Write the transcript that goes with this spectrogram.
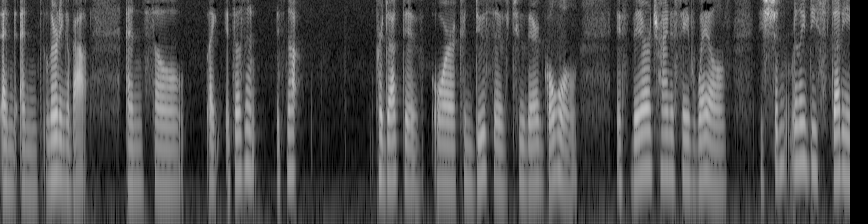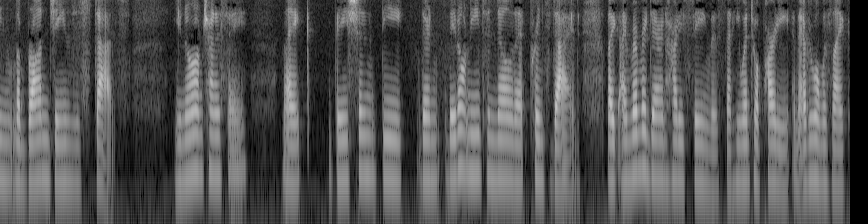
and and learning about. And so like it doesn't it's not productive or conducive to their goal. If they're trying to save whales they shouldn't really be studying LeBron James's stats. You know what i'm trying to say? Like they shouldn't be they're they don't need to know that Prince died. Like I remember Darren Hardy saying this that he went to a party and everyone was like,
